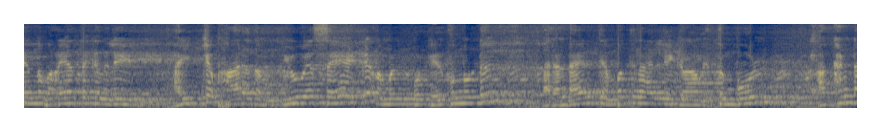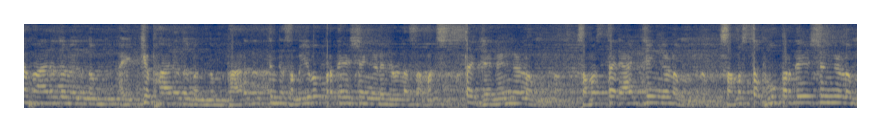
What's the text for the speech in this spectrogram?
എന്ന് പറയത്തക്ക നിലയിൽ ഐക്യഭാരതം യു എസ് എ നമ്മൾ ഇപ്പോൾ കേൾക്കുന്നുണ്ട്. രണ്ടായിരത്തി അമ്പത്തിനാലിലേക്ക് നാം എത്തുമ്പോൾ അഖണ്ഡ ഭാരതമെന്നും ഐക്യഭാരതമെന്നും ഭാരതത്തിന്റെ സമീപ പ്രദേശങ്ങളിലുള്ള സമസ്ത ജനങ്ങളും സമസ്ത രാജ്യങ്ങളും സമസ്ത ഭൂപ്രദേശങ്ങളും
